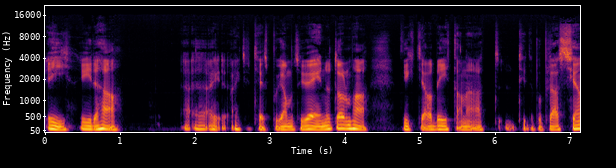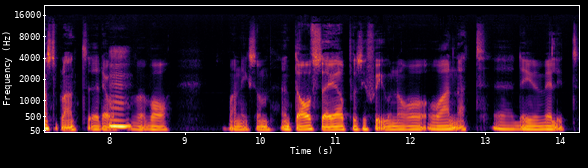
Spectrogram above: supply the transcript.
i, I det här aktivitetsprogrammet så är ju en av de här viktigare bitarna att titta på plasttjänster bland annat. Eh, då, mm. var man liksom inte avslöjar positioner och, och, annat. Eh, det är ju en väldigt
